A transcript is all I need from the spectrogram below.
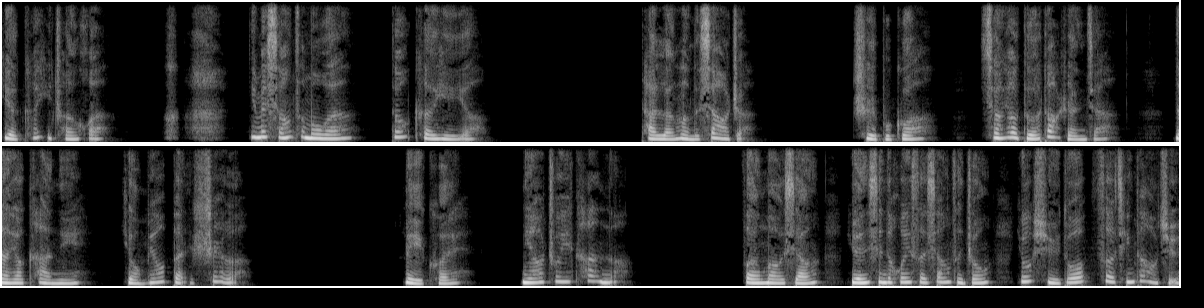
也可以穿环，你们想怎么玩都可以呀。”他冷冷的笑着，只不过想要得到人家。那要看你有没有本事了，李逵，你要注意看呢。方茂祥圆形的灰色箱子中有许多色情道具，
